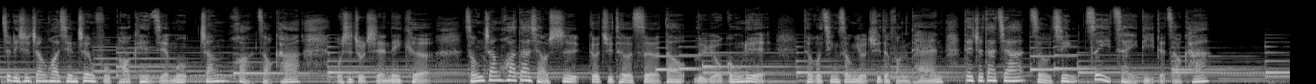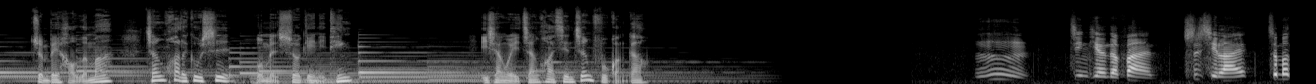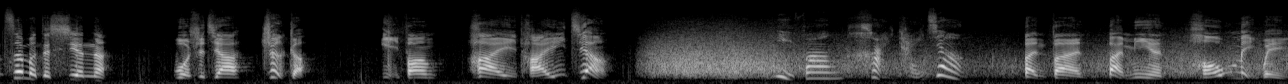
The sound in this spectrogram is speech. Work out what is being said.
这里是彰化县政府 Podcast 节目《彰化早咖》，我是主持人内克。从彰化大小事各具特色到旅游攻略，透过轻松有趣的访谈，带着大家走进最在地的早咖。准备好了吗？彰化的故事，我们说给你听。以上为彰化县政府广告。嗯，今天的饭吃起来怎么这么的鲜呢？我是加这个。一方海苔酱，一方海苔酱，拌饭拌面好美味。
